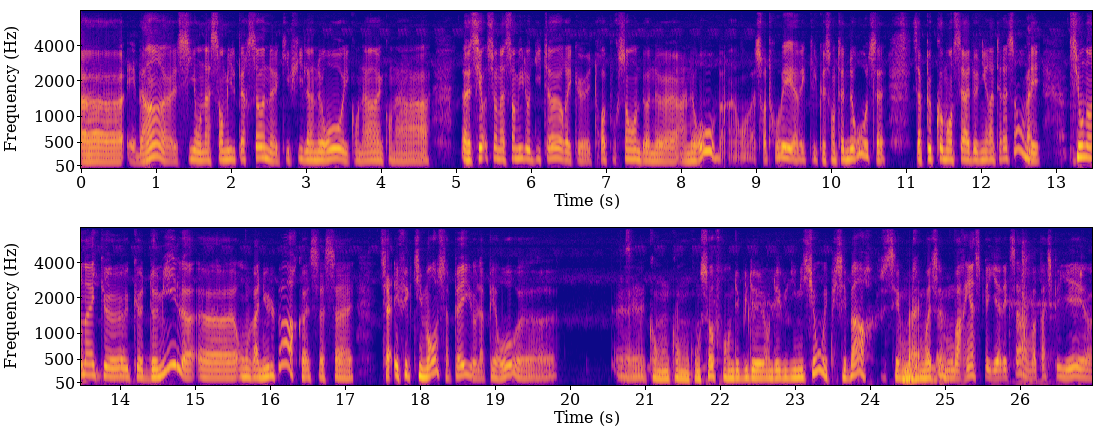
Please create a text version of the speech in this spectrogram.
Euh, et ben, euh, si on a 100 000 personnes qui filent un euro et qu'on a qu'on a euh, si, si on a 100 000 auditeurs et que 3% donnent euh, un euro, ben, on va se retrouver avec quelques centaines d'euros. Ça, ça peut commencer à devenir intéressant, mais si on en a que, que 2000, euh, on va nulle part. Quoi. Ça, ça, ça, effectivement, ça paye l'apéro euh, euh, qu'on s'offre en début de- en début d'émission, et puis c'est barre. C'est- On, Ouais. on, va, on va rien se payer avec ça. On va pas se payer euh,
